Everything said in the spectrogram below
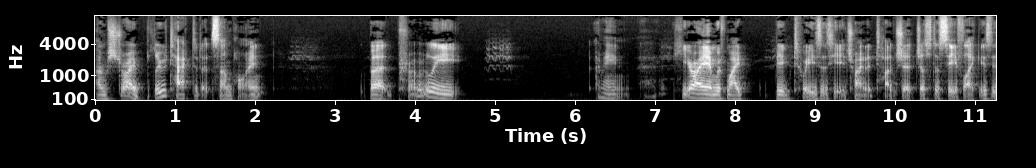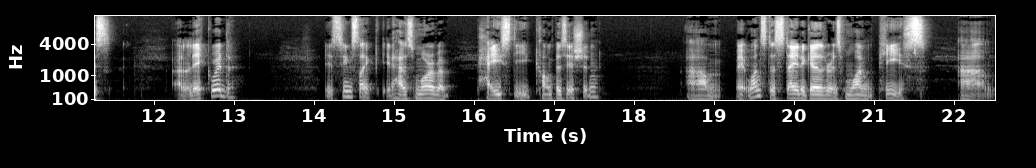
I'm sure I blue tacked it at some point. But probably. I mean, here I am with my big tweezers here trying to touch it just to see if, like, is this a liquid? It seems like it has more of a pasty composition. Um, it wants to stay together as one piece. Um,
